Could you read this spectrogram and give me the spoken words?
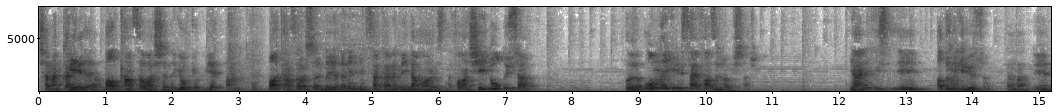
Çanakkale'de, Vietnam. Balkan Savaşları'nda yok yok Vietnam değil. Balkan Savaşları'nda ya da ne bileyim Sakarya Meydan Muharebesi'nde falan şehit olduysa e, onunla ilgili bir sayfa hazırlamışlar. Yani e, adını giriyorsun. Hı. E,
